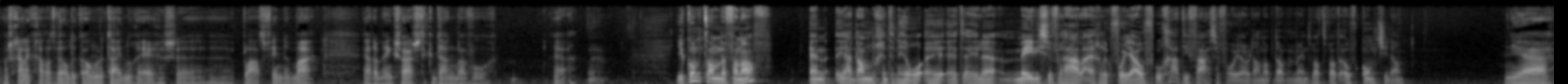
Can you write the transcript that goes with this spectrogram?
Waarschijnlijk gaat dat wel de komende tijd nog ergens eh, eh, plaatsvinden. Maar ja, daar ben ik zo hartstikke dankbaar voor. Ja. Je komt dan er vanaf en ja, dan begint een heel, het hele medische verhaal eigenlijk voor jou. Hoe gaat die fase voor jou dan op dat moment? Wat, wat overkomt je dan? Ja,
